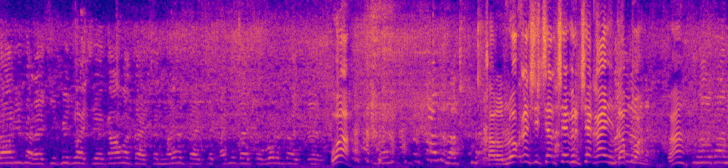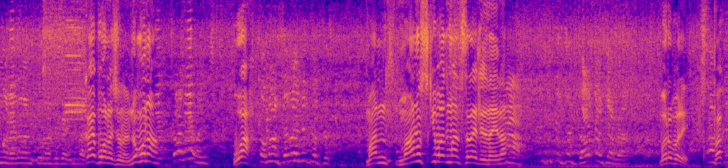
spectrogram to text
गाडी धरायची भिजवायची गावात जायचं मळ्यात जायचं खाली जायचं वर जायचं. वा. चालू राहतं. चालू लोकांशी चर्चा बिर्चा काय गप्पा? हा? कुणाला काय म्हणायचं? आणि कुणाचं काही नाही. काय बोलायचं नाही? नको ना. काय करायचं? वा. तर माणसाला नाही करत. मान माणूस किंवा माणसं राहिले नाही ना? हा. तिथे जाता त्याला. बरोबर आहे. फक्त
